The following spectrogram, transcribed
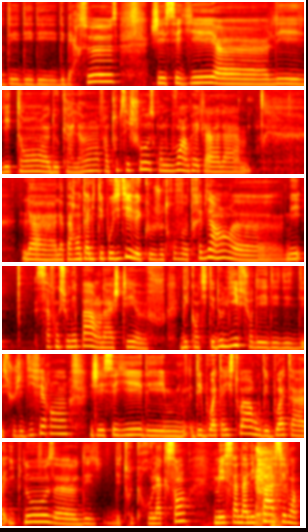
des, berceuses. J'ai essayé les, les, temps de câlin, enfin, toutes ces choses qu'on nous vend un peu avec la, parentalité positive et que je trouve très bien. Hein, euh, mais ça fonctionnait pas. On a acheté euh, des quantités de livres sur des, sujets différents. J'ai essayé des, boîtes à histoire ou des boîtes à hypnose, euh, des, trucs relaxants, mais ça n'allait pas assez loin.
